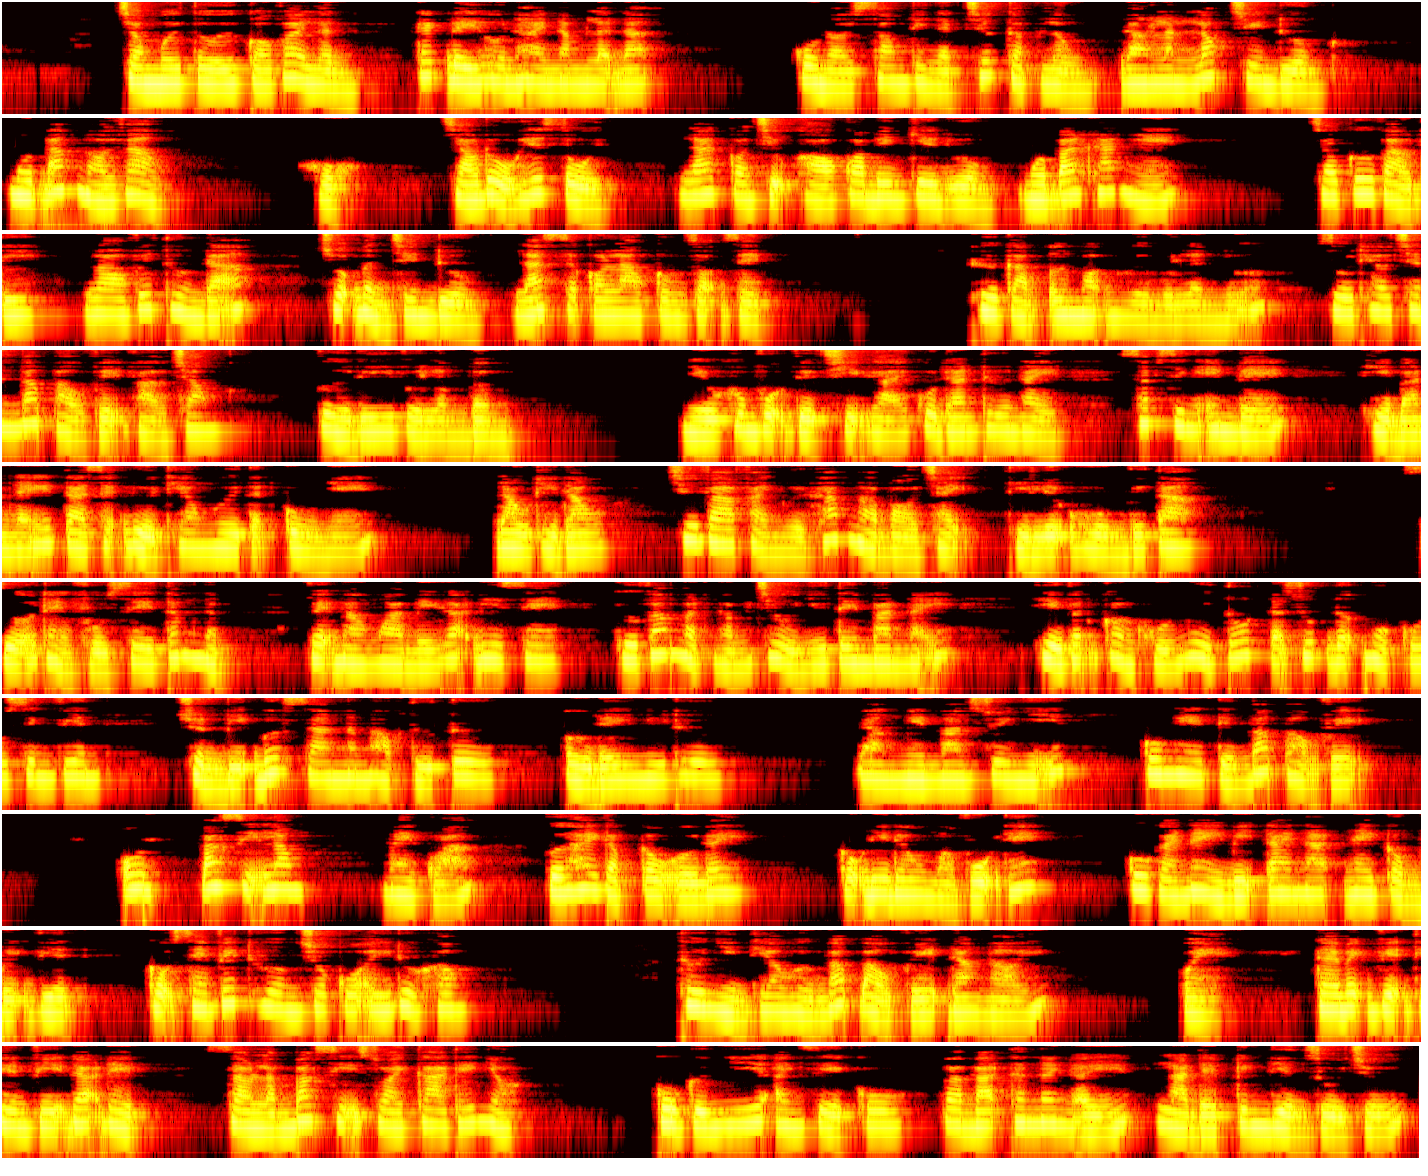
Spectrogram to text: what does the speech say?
Cháu mới tới có vài lần, cách đây hơn 2 năm lận ạ. Cô nói xong thì nhặt chiếc cặp lồng đang lăn lóc trên đường. Một bác nói vào. Khổ, cháu đổ hết rồi, lát còn chịu khó qua bên kia đường mua bát khác nhé. Cháu cứ vào đi, lo vết thương đã, chỗ bẩn trên đường, lát sẽ có lao công dọn dẹp. Thư cảm ơn mọi người một lần nữa, rồi theo chân bác bảo vệ vào trong, vừa đi vừa lầm bầm. Nếu không vội việc chị gái của đan thư này sắp sinh em bé, thì ban nãy ta sẽ đuổi theo ngươi tận cùng nhé. Đau thì đau, chứ va phải người khác mà bỏ chạy thì liệu hồn với ta. Giữa thành phố C tấp nập, vậy mà ngoài mấy gã đi xe cứ vác mặt ngắm trời như tên ban nãy, thì vẫn còn khối người tốt đã giúp đỡ một cô sinh viên chuẩn bị bước sang năm học thứ tư ở đây như Thư. Đang miên man suy nghĩ, cô nghe tiếng bác bảo vệ. Ôi, bác sĩ Long, may quá, vừa hay gặp cậu ở đây. Cậu đi đâu mà vội thế? Cô gái này bị tai nạn ngay cổng bệnh viện, cậu xem vết thương cho cô ấy được không? Thư nhìn theo hướng bác bảo vệ đang nói. Uầy, cái bệnh viện thiên vĩ đã đẹp, sao lắm bác sĩ soái ca thế nhở? Cô cứ nghĩ anh rể cô và bạn thân anh ấy là đẹp kinh điển rồi chứ.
